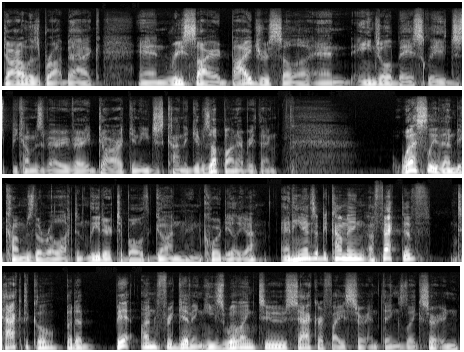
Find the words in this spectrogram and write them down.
Darla is brought back and resired by Drusilla, and Angel basically just becomes very, very dark, and he just kind of gives up on everything. Wesley then becomes the reluctant leader to both Gunn and Cordelia, and he ends up becoming effective, tactical, but a bit unforgiving. He's willing to sacrifice certain things, like certain,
